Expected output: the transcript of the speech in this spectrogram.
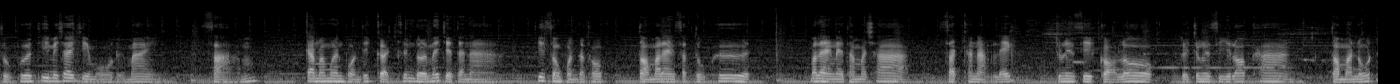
สู่พืชที่ไม่ใช่ GMO หรือไม่ 3. การประเมินผลที่เกิดขึ้นโดยไม่เจตนาที่ส่งผลกระทบ ต่อแมลงศัตรูพืชแมลงในธรรมชาติ สัตว์ขนาดเล็ก จุลินทรีย์ก่อโรคหรือจุลินทรีย์รอบข้าง ต่อมนุษย์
